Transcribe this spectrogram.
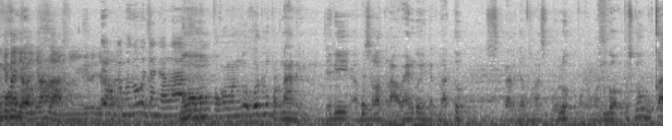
kita jalan-jalan nih, kita Ya Pokemon Go jalan-jalan. Ngomong-ngomong Pokemon Go, gue dulu pernah nih. Jadi abis sholat terawih gue inget batu sekitar jam setengah sepuluh Pokemon Go. Terus gue buka,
